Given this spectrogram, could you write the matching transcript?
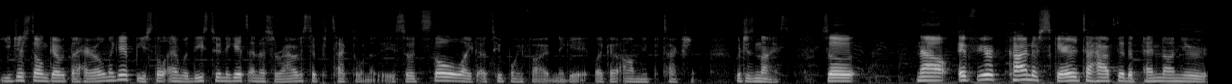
you just don't get with the Herald negate, but you still end with these two negates and a Sauravis to protect one of these. So it's still like a 2.5 negate, like an Omni protection, which is nice. So Now, if you're kind of scared to have to depend on your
